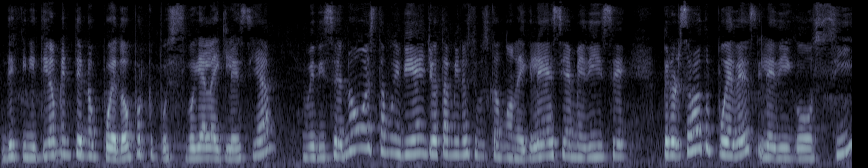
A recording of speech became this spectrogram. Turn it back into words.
definitivamente no puedo porque pues voy a la iglesia. Me dice, no, está muy bien, yo también estoy buscando una iglesia. Me dice, pero el sábado puedes. Y le digo, sí,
